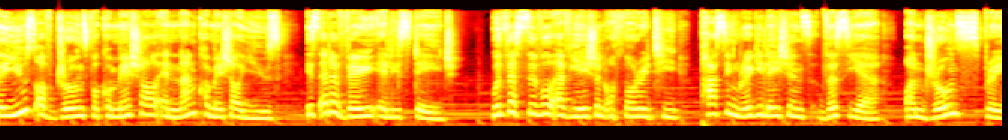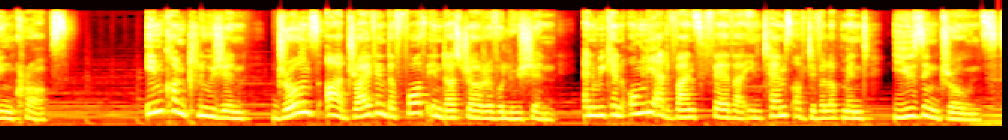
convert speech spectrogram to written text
the use of drones for commercial and non-commercial use is at a very early stage, with the Civil Aviation Authority passing regulations this year on drones spraying crops. In conclusion, drones are driving the fourth industrial revolution, and we can only advance further in terms of development using drones.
